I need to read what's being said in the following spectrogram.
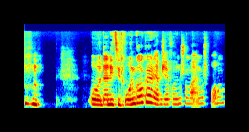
und dann die Zitronengurke, die habe ich ja vorhin schon mal angesprochen.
